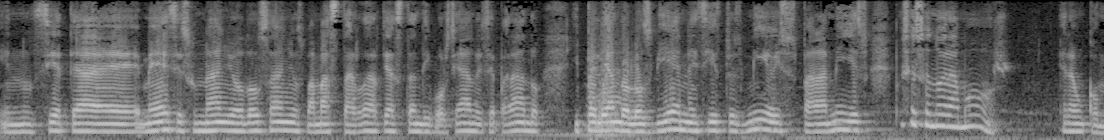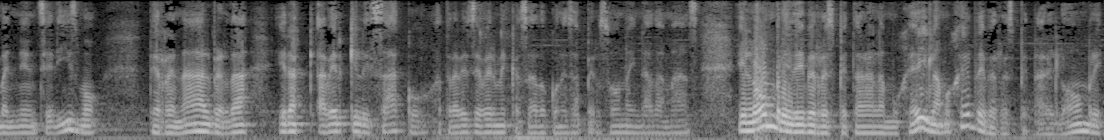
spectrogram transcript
en siete eh, meses, un año, dos años, va más tardar, ya están divorciando y separando y peleando los bienes y esto es mío y eso es para mí, y eso, pues eso no era amor, era un conveniencialismo terrenal, ¿verdad? Era a ver qué le saco a través de haberme casado con esa persona y nada más. El hombre debe respetar a la mujer y la mujer debe respetar al hombre.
